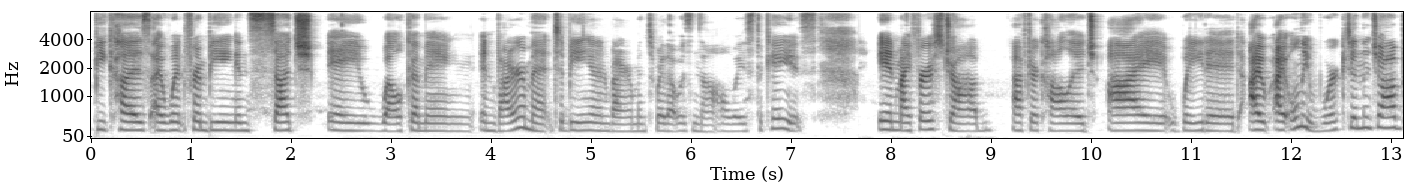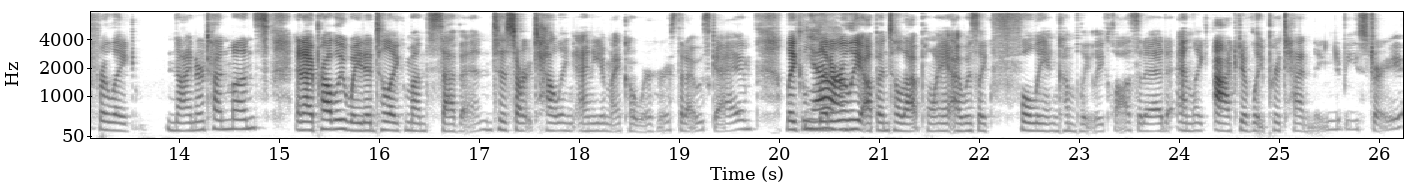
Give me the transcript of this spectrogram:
because I went from being in such a welcoming environment to being in environments where that was not always the case. In my first job after college, I waited I, I only worked in the job for like nine or ten months, and I probably waited till like month seven to start telling any of my coworkers that I was gay. Like Yeah. literally up until that point, I was like fully and completely closeted and like actively pretending to be straight.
